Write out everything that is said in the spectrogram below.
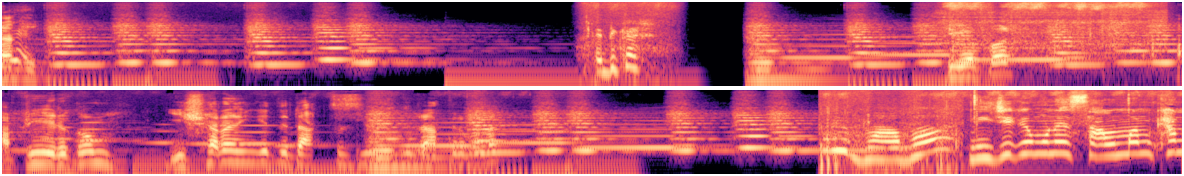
রাখি। এদিকে কি ব্যাপার? আপনি এরকম ইশারা ইঙ্গিতে ডাকতেছেন কিন্তু রাতের বেলা? বাবা নিজেকে মনে সালমান খান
